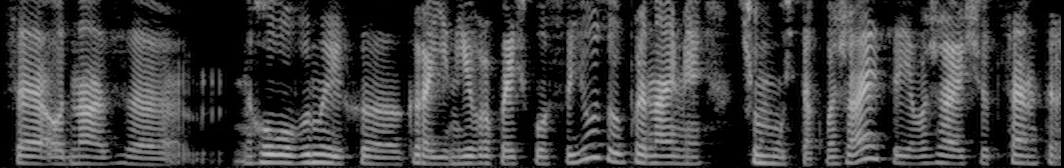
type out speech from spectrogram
це одна з е, головних е, країн Європейського Союзу, принаймні чомусь так вважається. Я вважаю, що центр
